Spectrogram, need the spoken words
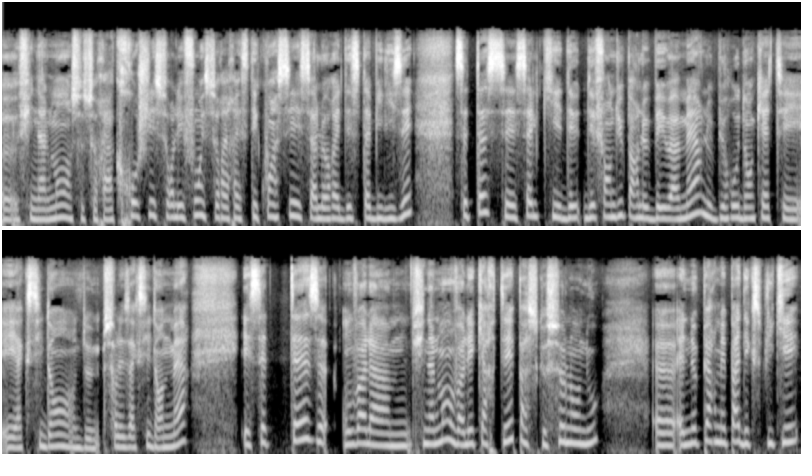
euh, finalement se serait accroché sur les fonds et serait resté coincé et ça l'aurait déstabilisé. Cette thèse, c'est celle qui est défendue par le BEA mer, le Bureau d'enquête et, accidents de, sur les accidents de mer. Et cette thèse, on va la, finalement, on va l'écarter parce que selon nous, euh, elle ne permet pas d'expliquer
